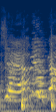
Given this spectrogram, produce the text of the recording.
shall Go!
